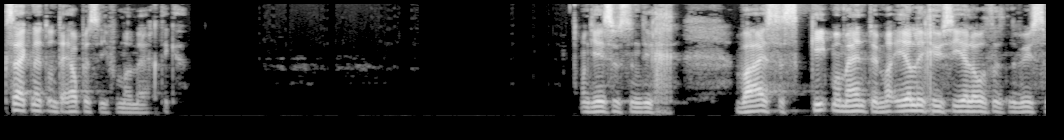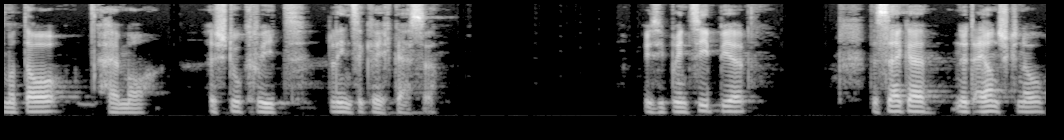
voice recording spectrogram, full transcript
Gesegnet und Erbe sein vom Allmächtigen. Und Jesus und ich weiß, es gibt Momente, wenn wir ehrlich uns einlassen, dann wissen wir, da haben wir ein Stück weit Linsengericht gegessen. Unsere Prinzipien, das Sagen nicht ernst genommen,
